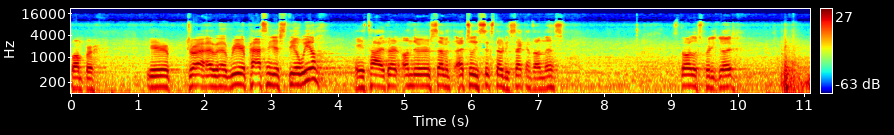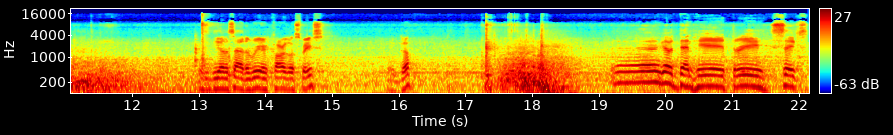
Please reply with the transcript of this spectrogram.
bumper. Your drive, uh, rear passenger steel wheel, and your tire thread under seven, actually 630 seconds on this. This door looks pretty good. This is the other side of the rear cargo space. There you go. And got a dent here, three, six,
